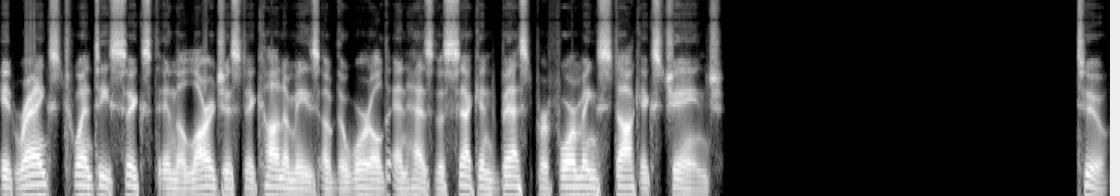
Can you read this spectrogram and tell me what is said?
It ranks 26th in the largest economies of the world and has the second best performing stock exchange. 2.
